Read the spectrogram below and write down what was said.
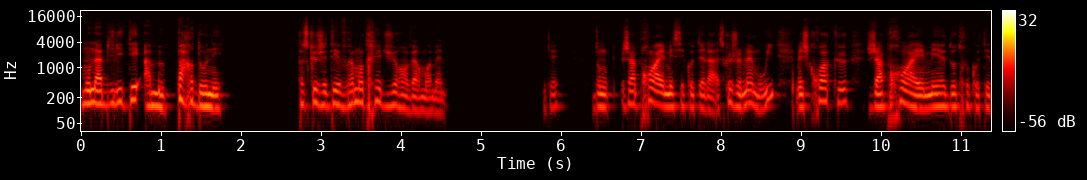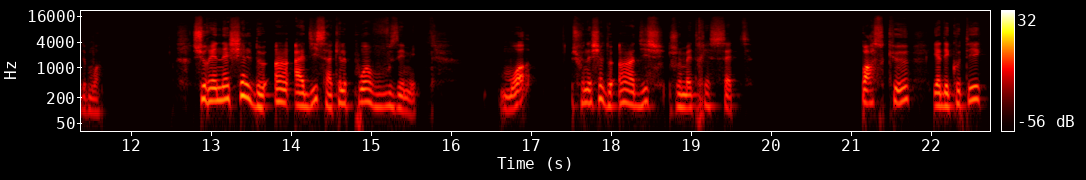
mon habilité à me pardonner. Parce que j'étais vraiment très dur envers moi-même. Donc, j'apprends à aimer ces côtés-là. Est-ce que je m'aime? Oui, mais je crois que j'apprends à aimer d'autres côtés de moi. Sur une échelle de 1 à 10, à quel point vous vous aimez? Moi, sur une échelle de 1 à 10, je mettrais 7. Parce qu'il y a des côtés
